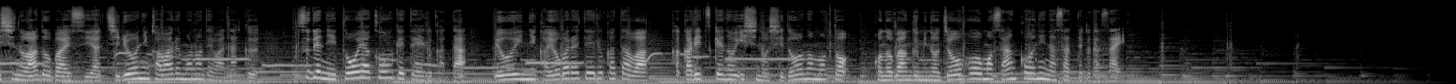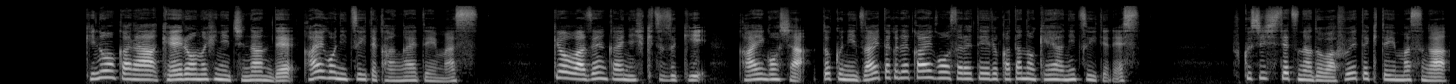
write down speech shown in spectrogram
医師のアドバイスや治療に変わるものではなくすでに投薬を受けている方病院に通われている方はかかりつけの医師の指導のもとこの番組の情報も参考になさってください。昨日から敬老の日にちなんで介護について考えています。今日は前回に引き続き介護者特に在宅で介護をされている方のケアについてです。福祉施設などは増えてきていますが、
